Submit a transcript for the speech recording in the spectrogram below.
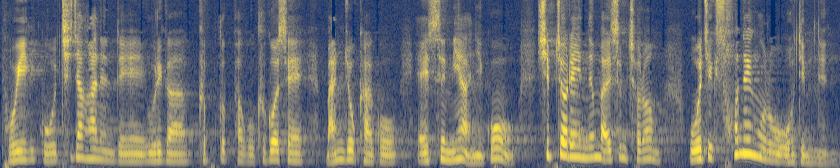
보이고 치장하는 데 우리가 급급하고 그것에 만족하고 애씀이 아니고 10절에 있는 말씀처럼 오직 선행으로 옷 입는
